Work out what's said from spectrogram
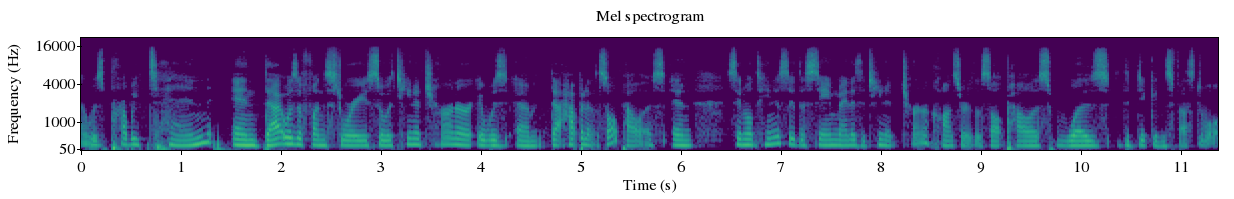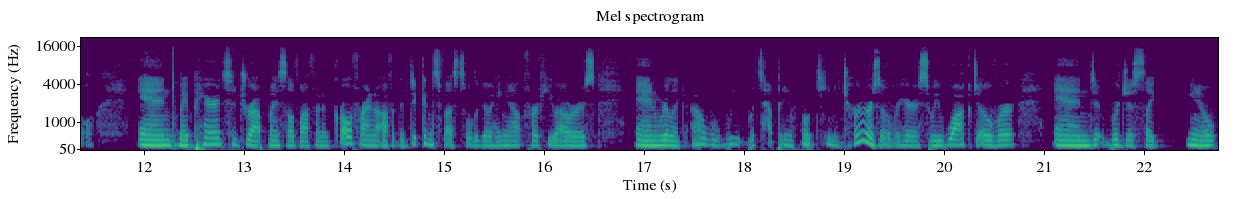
I was probably ten, and that was a fun story. So with Tina Turner, it was um, that happened at the Salt Palace, and simultaneously the same night as the Tina Turner concert at the Salt Palace was the Dickens Festival. And my parents had dropped myself off and a girlfriend off at the Dickens Festival to go hang out for a few hours. And we're like, oh, well, wait, what's happening? Oh, Tina Turner's over here. So we walked over and we're just like, you know,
